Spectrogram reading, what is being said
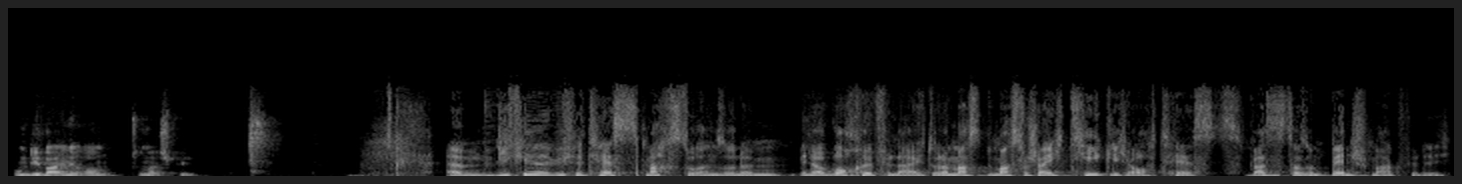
um die Weine rum, zum Beispiel. Ähm, wie viele wie viel Tests machst du an so einem, in der Woche vielleicht? Oder machst du machst wahrscheinlich täglich auch Tests? Was ist da so ein Benchmark für dich?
